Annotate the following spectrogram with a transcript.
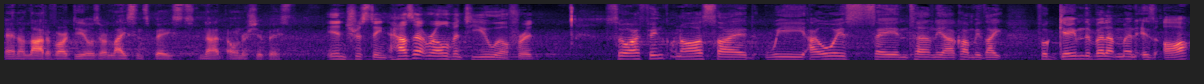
And a lot of our deals are license based, not ownership based. Interesting. How's that relevant to you, Wilfred? So I think on our side, we I always say internally our company like for game development is art,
